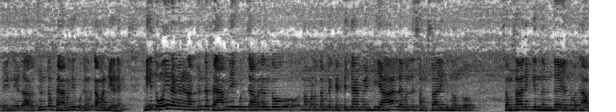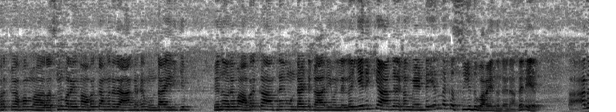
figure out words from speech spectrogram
പിന്നീട് അർജുന്റെ ഫാമിലിയെ കുറിച്ച് നമ്മൾ കമന്റ് ചെയ്യണേ. എനിക്ക് തോന്നിയത് അങ്ങനെയാണ്. അർജുന്റെ ഫാമിലിയെ കുറിച്ച് അവരെന്തോ നമ്മൾ തമ്മിൽ കെട്ടിക്കാൻ വേണ്ടി ആ ലെവലിൽ സംസാരിക്കുന്നുണ്ടോ? സംസാരിക്കുന്നുണ്ട് എന്ന് പറഞ്ഞാൽ അവർക്ക് അപ്പം റസ്മിൻ പറയുന്നു അവർക്ക് അങ്ങനെ ഒരു ആഗ്രഹം ഉണ്ടായിരിക്കും എന്ന് പറയുമ്പോൾ അവർക്ക് ആഗ്രഹം ഉണ്ടായിട്ട് കാര്യമില്ലല്ലോ എനിക്ക് ആഗ്രഹം വേണ്ട എന്നൊക്കെ ശ്രീത് പറയുന്നുണ്ട് അതിനകത്ത് അല്ലേ? അത്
